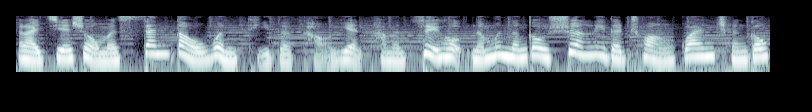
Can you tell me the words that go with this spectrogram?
要来接受我们三道问题的考验。他们最后能不能够顺利的闯关成功，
